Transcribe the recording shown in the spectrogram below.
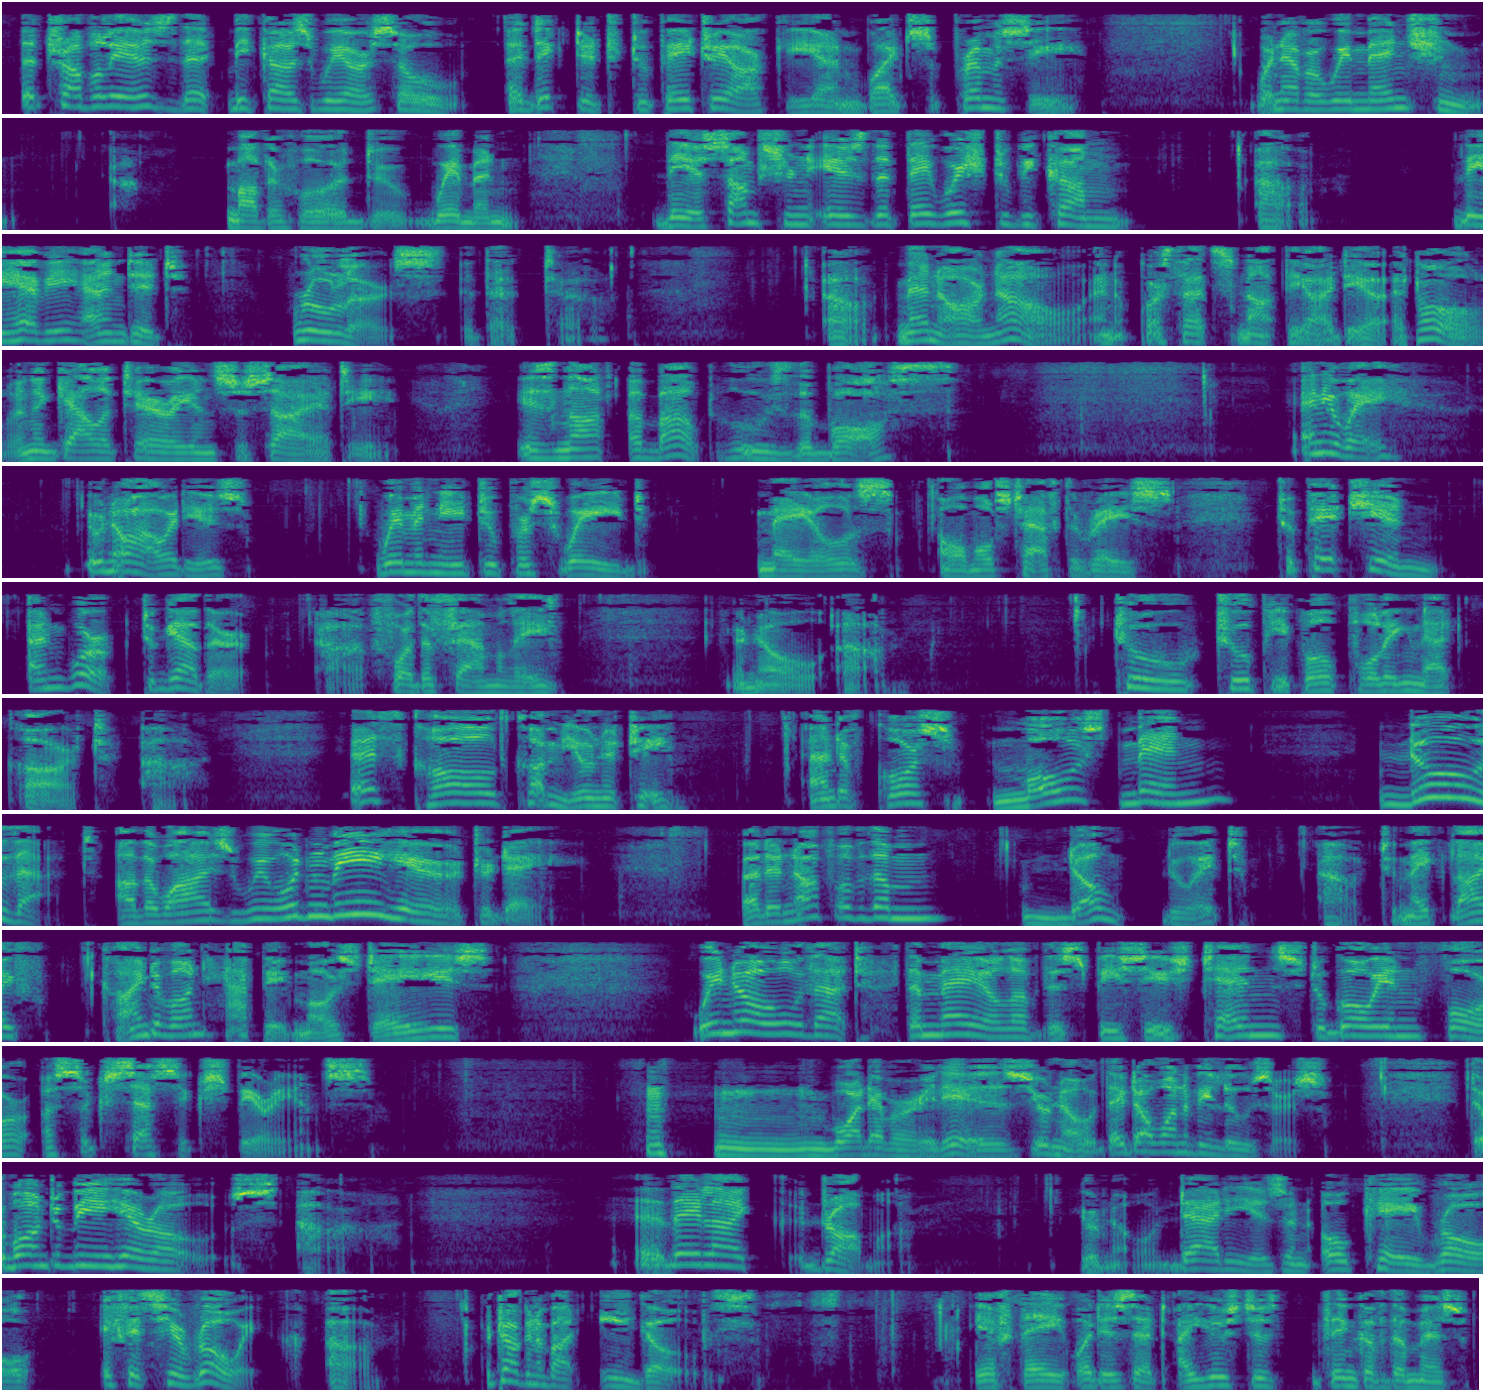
The trouble is that because we are so addicted to patriarchy and white supremacy, whenever we mention motherhood, women, the assumption is that they wish to become uh, the heavy-handed rulers that uh, uh, men are now. And of course, that's not the idea at all. An egalitarian society is not about who's the boss. Anyway, you know how it is. Women need to persuade males, almost half the race, to pitch in and work together uh, for the family. You know, um, two two people pulling that cart. Uh, it's called community. And of course, most men do that. Otherwise, we wouldn't be here today. But enough of them don't do it uh, to make life kind of unhappy most days. We know that the male of the species tends to go in for a success experience. Whatever it is, you know, they don't want to be losers. They want to be heroes. Uh, they like drama. You know, daddy is an okay role if it's heroic. Uh, we're talking about egos. If they, what is it? I used to think of them as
